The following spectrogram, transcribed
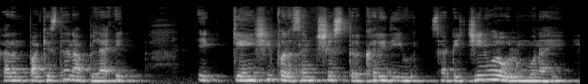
कारण पाकिस्तान आपल्या एक एक्क्याऐंशी पर्सेंट शस्त्र खरेदीसाठी चीनवर अवलंबून आहे.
